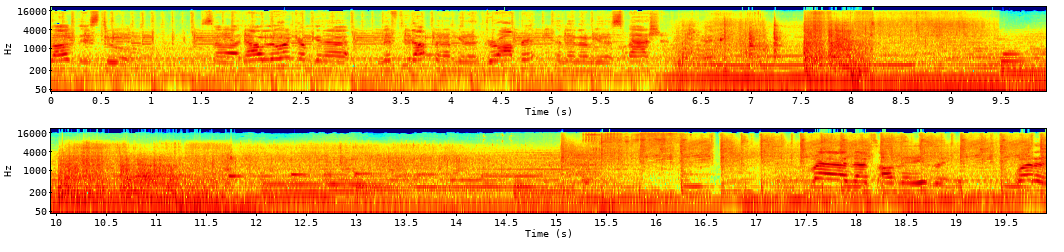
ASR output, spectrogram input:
Love this tool. So now look, I'm gonna lift it up and I'm gonna drop it, and then I'm gonna smash it. okay? Man, that's amazing. What a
